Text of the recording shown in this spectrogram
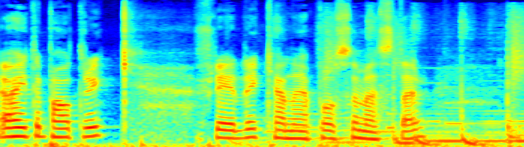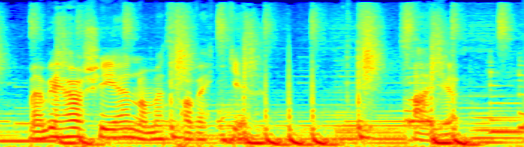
Jag heter Patrik. Fredrik han är på semester. Men vi hörs igen om ett par veckor. Adjö.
